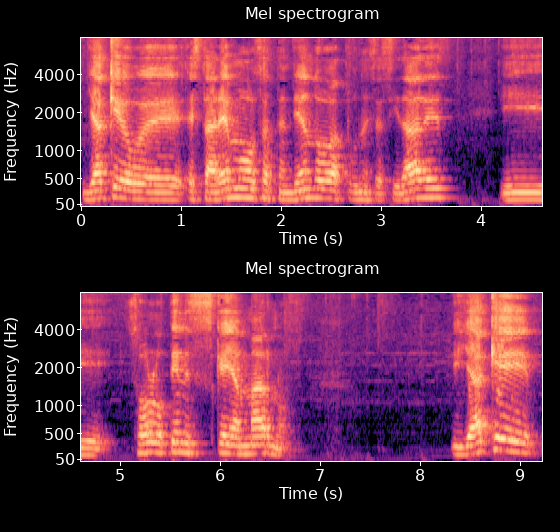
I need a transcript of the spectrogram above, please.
ya que eh, estaremos atendiendo a tus necesidades y solo tienes que llamarnos. Y ya que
